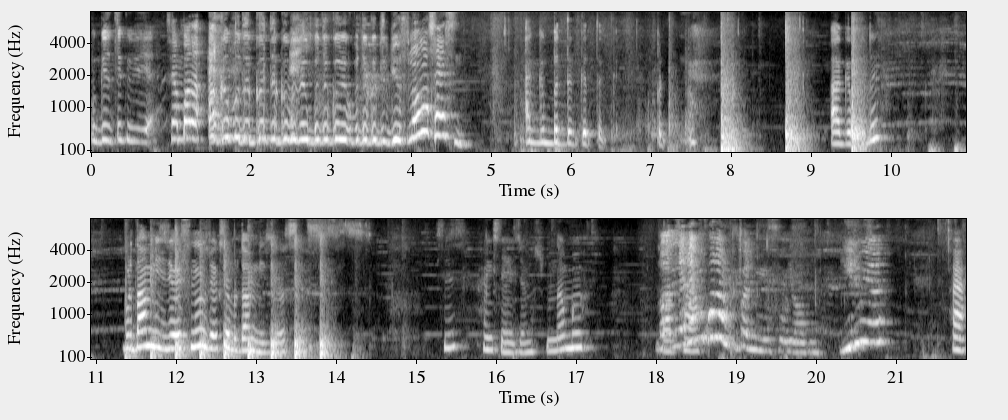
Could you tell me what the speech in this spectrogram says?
Bu gözükmüyor. Sen bana agı bıdı gıdı gıdı gıdı gıdı gıdı gıdı gıdı diyorsun ama sensin. Agı bıdı gıdı. Agı bıdı. Buradan mı izliyorsunuz yoksa buradan mı izliyorsunuz? Siz hangisini izliyorsunuz? Bundan mı? Lan neden bu kadar küp alüminyum folyo aldın? Girmiyor. Ha.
